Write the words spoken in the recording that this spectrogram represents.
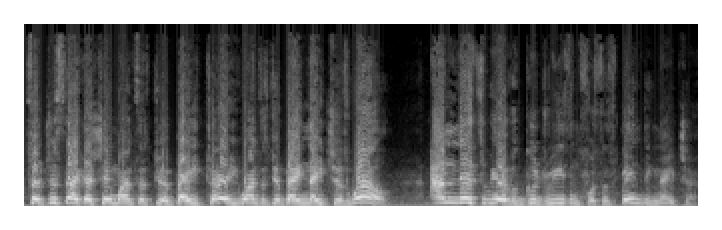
so just like Hashem wants us to obey Torah, He wants us to obey nature as well unless we have a good reason for suspending nature.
